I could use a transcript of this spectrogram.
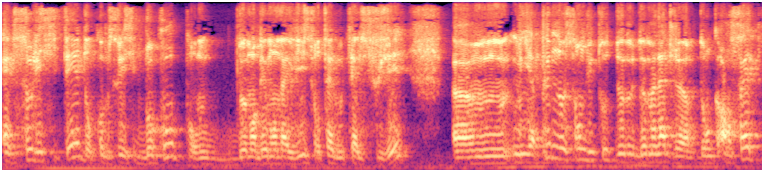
être sollicité, donc on me sollicite beaucoup pour me demander mon avis sur tel ou tel sujet, euh, mais il n'y a plus de notion du tout de, manager. Donc en fait,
